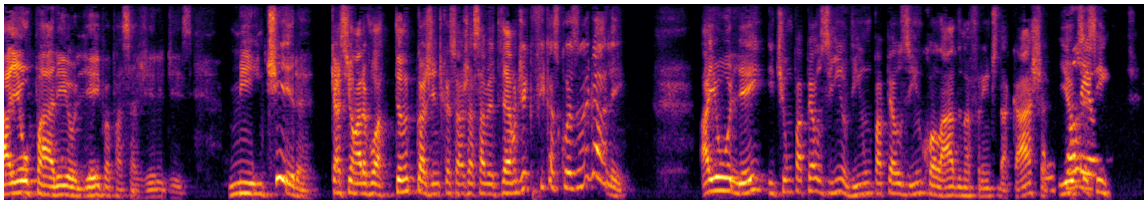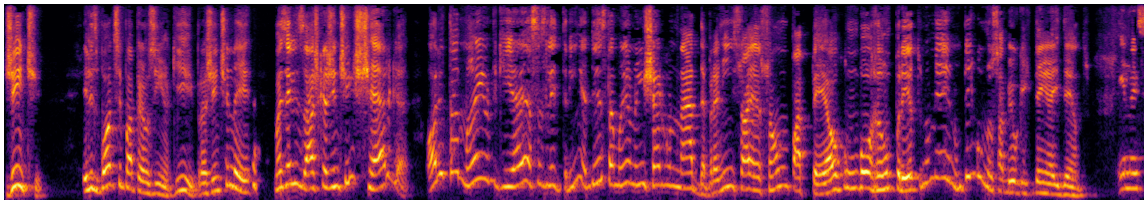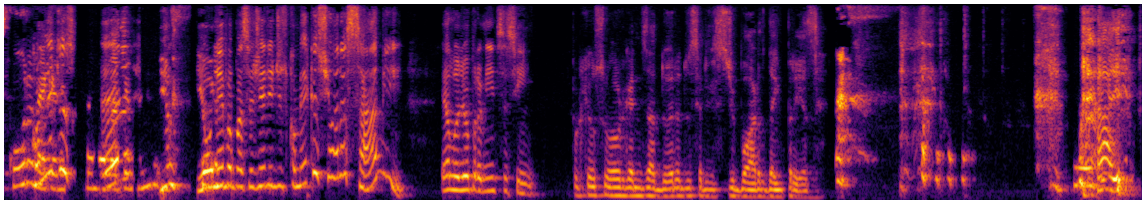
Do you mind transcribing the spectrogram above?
Aí eu parei, olhei para a passageira e disse: Mentira! Que a senhora voa tanto com a gente que a senhora já sabe até onde é que fica as coisas na galha. Aí eu olhei e tinha um papelzinho, vinha um papelzinho colado na frente da caixa, e eu disse assim: gente, eles botam esse papelzinho aqui para a gente ler, mas eles acham que a gente enxerga. Olha o tamanho que é essas letrinhas, desse tamanho eu não enxergo nada. Para mim, só é só um papel com um borrão preto no meio. Não tem como eu saber o que, que tem aí dentro. E no escuro, como né? É que eu... é, e, eu, eu olhei para a passageira e disse: Como é que a senhora sabe? Ela olhou para mim e disse assim: porque eu sou a organizadora do serviço de bordo da empresa. aí,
